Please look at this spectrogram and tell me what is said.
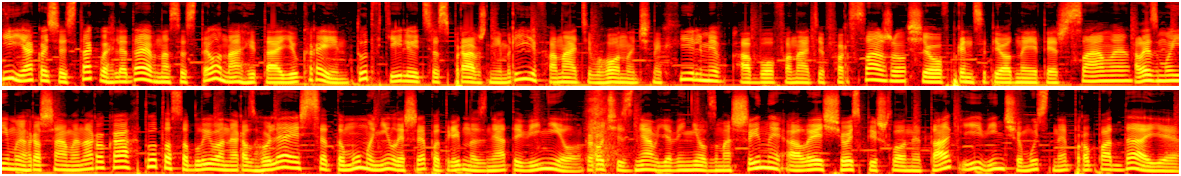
І якось ось так виглядає в нас СТО на GTA Ukraine. Тут втілюються справжні мрії фанатів гоночних фільмів або фанатів форсажу, що в принципі одне і те ж саме. Але з моїми грошами на руках тут особливо не розгуляєшся, тому мені лише потрібно зняти вініл. Коротше, зняв я вініл з машини, але щось пішло не так, і він чомусь не пропадає.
